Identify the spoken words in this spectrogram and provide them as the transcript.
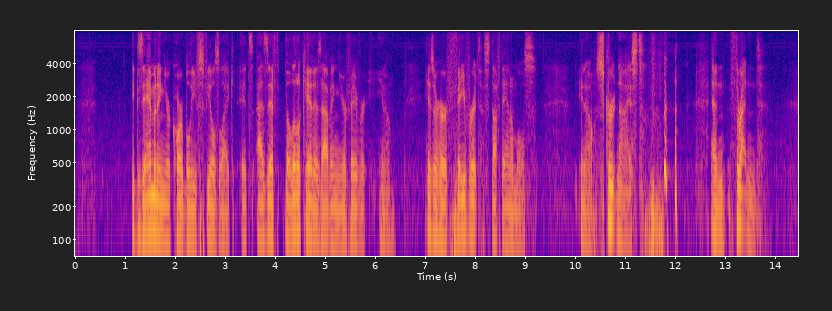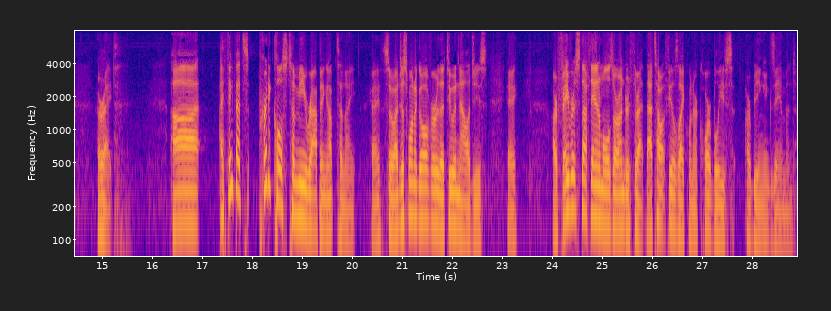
examining your core beliefs feels like, it's as if the little kid is having your favorite, you know, his or her favorite stuffed animals you know, scrutinized and threatened. All right. Uh, I think that's pretty close to me wrapping up tonight. Okay. So I just want to go over the two analogies. Okay. Our favorite stuffed animals are under threat. That's how it feels like when our core beliefs are being examined.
